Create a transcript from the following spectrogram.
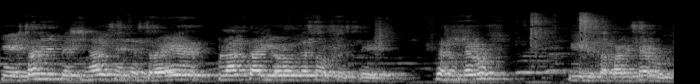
que están empecinados en extraer plata y oro de esos, este, de esos cerros y desaparecerlos.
